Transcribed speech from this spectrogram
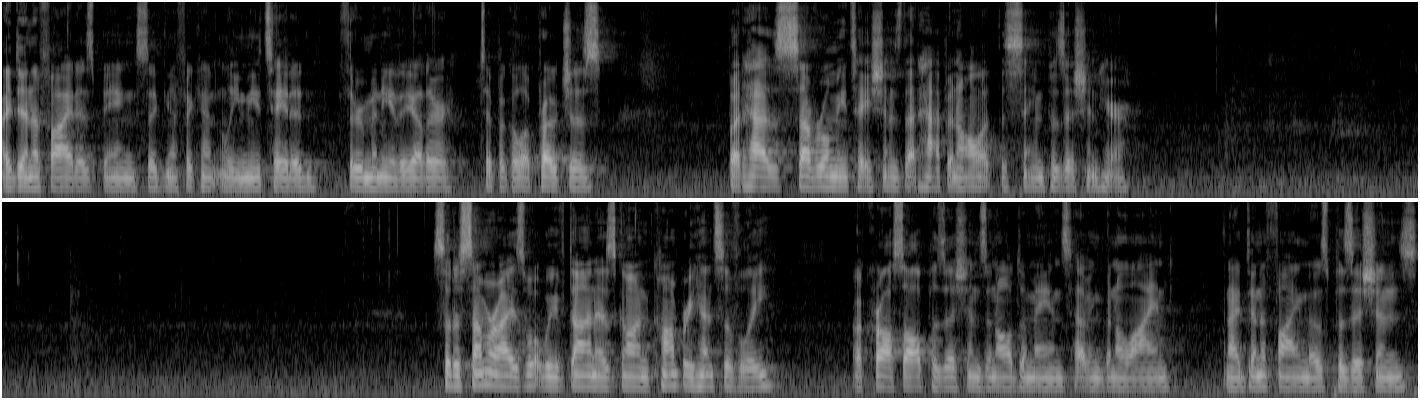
identified as being significantly mutated through many of the other typical approaches, but has several mutations that happen all at the same position here. So to summarize, what we've done is gone comprehensively across all positions and all domains having been aligned and identifying those positions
